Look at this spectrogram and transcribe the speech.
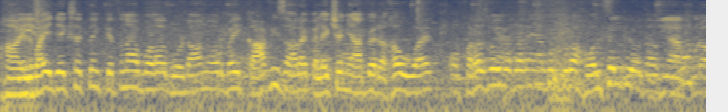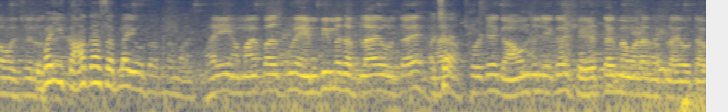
हाँ ये भाई देख सकते हैं कितना बड़ा गोडाउन और भाई काफ़ी सारा कलेक्शन यहाँ पे रखा हुआ है। और फरज भाई बता रहे हैं यहाँ पे पूरा होलसेल भी होता है हाँ पूरा होलसेल भाई ये कहाँ कहाँ सप्लाई होता है अपना माल? भाई हमारे पास पूरे एमपी में सप्लाई होता है। अच्छा। छोटे गाँव से लेकर शहर तक में हमारा सप्लाई होता है।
